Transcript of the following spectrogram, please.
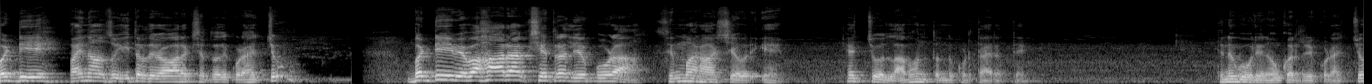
ಬಡ್ಡಿ, ಫೈನಾನ್ಸು ಈ ಥರದ ವ್ಯವಹಾರ ಕ್ಷೇತ್ರದಲ್ಲಿ ಕೂಡ ಹೆಚ್ಚು. ಬಡ್ಡಿ ವ್ಯವಹಾರ ಕ್ಷೇತ್ರದಲ್ಲಿಯೂ ಕೂಡ ಸಿಂಹರಾಶಿಯವರಿಗೆ ಹೆಚ್ಚು ಲಾಭವನ್ನು ತಂದು ಕೊಡ್ತಾ ಇರುತ್ತೆ. ದಿನಗೂಲಿ ನೌಕರರಿಗೆ ಕೂಡ ಹೆಚ್ಚು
